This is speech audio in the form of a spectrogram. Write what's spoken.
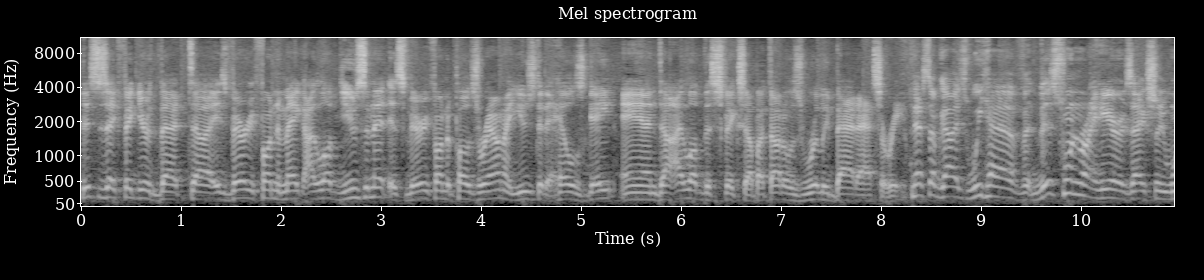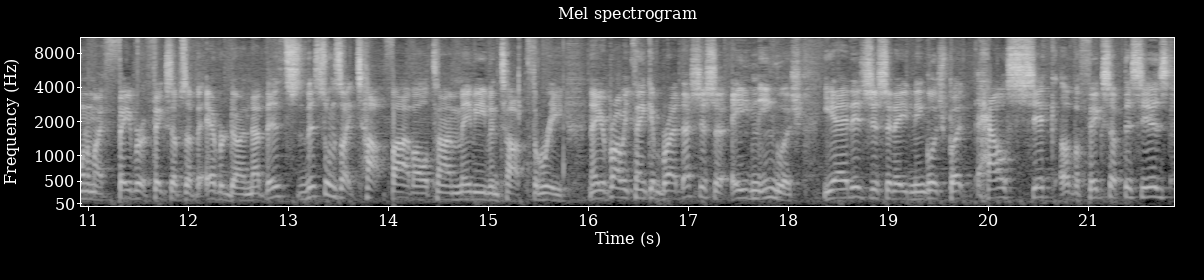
this is a figure that uh, is very fun to make. I love using it. It's very fun to pose around. I used it at Hell's Gate and uh, I love this fix-up. I thought it was really badassery. Next up, guys, we have this one right here is actually one of my favorite fix-ups I've ever done. Now, this, this one's like top five all time, maybe even top three. Now, you're probably thinking, Brad, that's just an Aiden English. Yeah, it is just an Aiden English, but how sick of a fix-up this is,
